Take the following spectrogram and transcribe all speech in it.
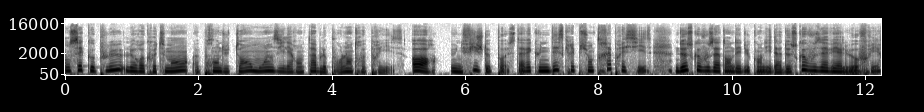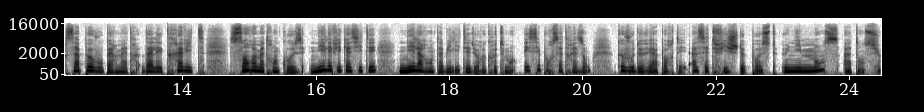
On sait que plus le recrutement prend du temps, moins il est rentable pour l'entreprise. Or, une fiche de poste avec une description très précise de ce que vous attendez du candidat, de ce que vous avez à lui offrir, ça peut vous permettre d'aller très vite sans remettre en cause ni l'efficacité ni la rentabilité du recrutement. Et c'est pour cette raison que vous devez apporter à cette fiche de poste une immense attention.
